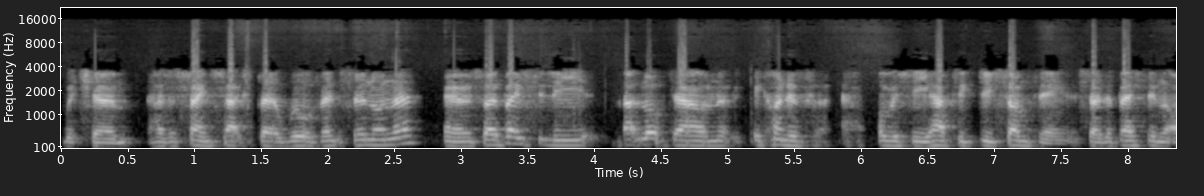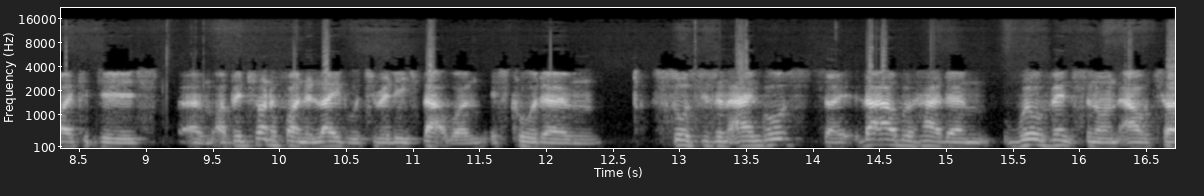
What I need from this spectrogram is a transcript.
which um, has the same sax player Will Vinson on there. So basically, that lockdown, it kind of obviously you have to do something. So the best thing that I could do is um, I've been trying to find a label to release that one. It's called sources and angles. So that album had um, Will Vinson on alto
